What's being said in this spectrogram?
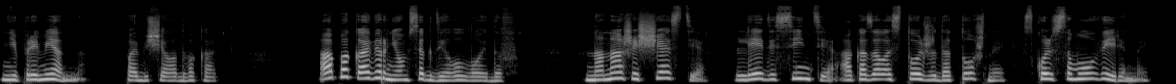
«Непременно», — пообещал адвокат. «А пока вернемся к делу Ллойдов. На наше счастье, леди Синтия оказалась столь же дотошной, сколь самоуверенной.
